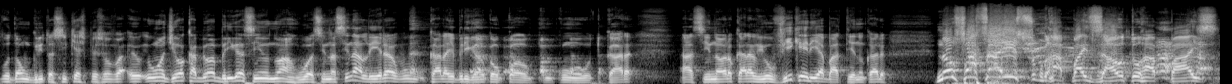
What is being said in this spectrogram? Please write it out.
vou dar um grito assim que as pessoas. Vão... Eu, um dia eu acabei uma briga assim numa rua, assim, na sinaleira, o cara aí brigando com, com, com outro cara. Assim, na hora o cara viu, eu vi que ele ia bater no cara. Não faça isso, rapaz alto, rapaz!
